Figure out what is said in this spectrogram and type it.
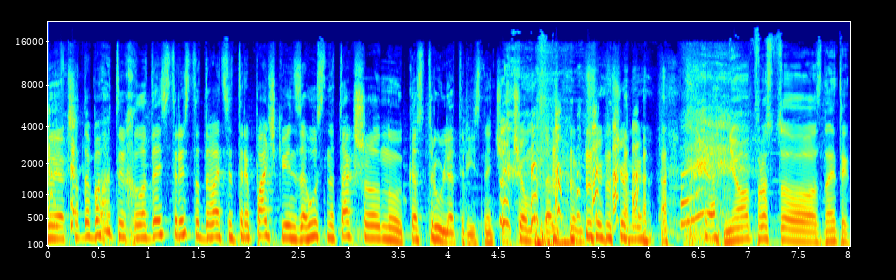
Ну, якщо додати холодець 323 пачки, він загусне так, що ну каструля трісне. Чи в чому там? В нього просто, знаєте,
